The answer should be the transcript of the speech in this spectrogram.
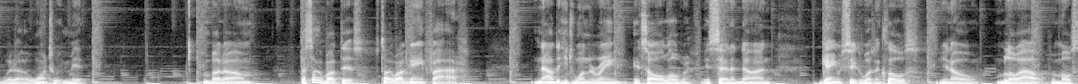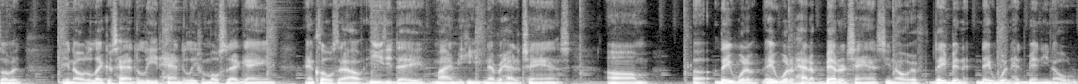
would uh, want to admit. But um, let's talk about this. Let's talk about Game Five now that he's won the ring, it's all over. It's said and done. Game six wasn't close, you know, blowout for most of it. You know, the Lakers had the lead handily for most of that game. and closed out. Easy day. Miami Heat never had a chance. Um, uh, they would have they would have had a better chance, you know, if they been they wouldn't have been, you know,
